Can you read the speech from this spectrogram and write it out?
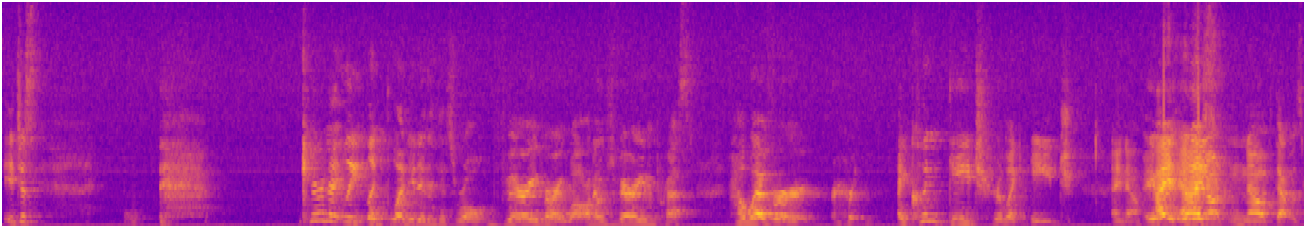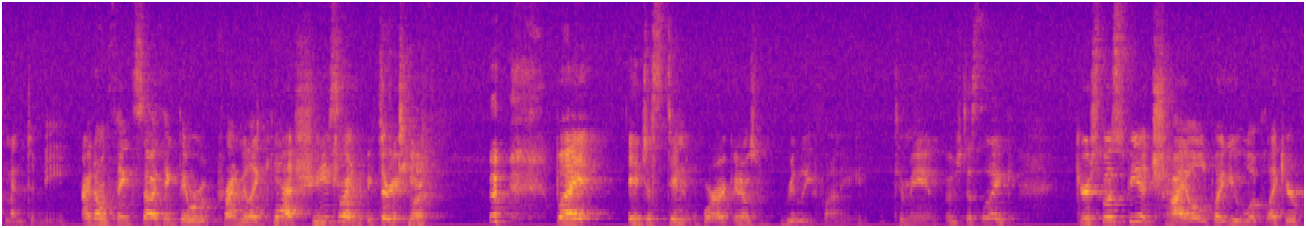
it just Keira Knightley like blended into this role very very well and I was very impressed. However, her I couldn't gauge her like age. I know. It- I, it and was- I don't know if that was meant to be. I don't think so. I think they were trying to be like, yeah, she's like to be 13. but it just didn't work and it was really funny to me. It was just like you're supposed to be a child, but you look like you're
